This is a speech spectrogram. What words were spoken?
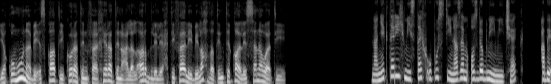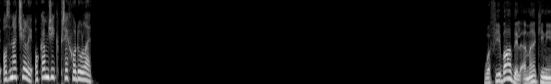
يقومون بإسقاط كرة فاخرة على الأرض للاحتفال بلحظة انتقال السنوات. Na některých místech upustí na zem ozdobný míček, aby označili okamžik přechodu let. وفي بعض الأماكن،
